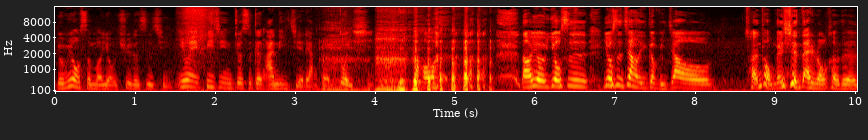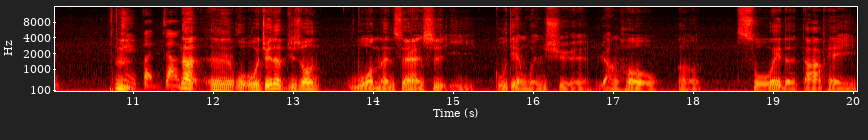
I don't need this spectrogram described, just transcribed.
有没有什么有趣的事情？因为毕竟就是跟安利姐两个人对戏，然后 然后又又是又是这样一个比较传统跟现代融合的剧本，这样子。那呃，我我觉得，比如说，我们虽然是以古典文学，然后呃所谓的搭配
